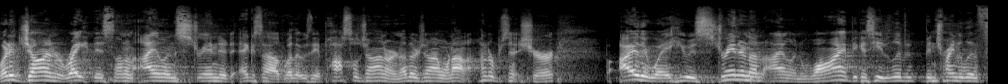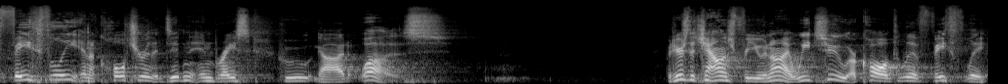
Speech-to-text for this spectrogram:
Why did John write this on an island, stranded, exiled? Whether it was the Apostle John or another John, we're not 100% sure. But either way, he was stranded on an island. Why? Because he had been trying to live faithfully in a culture that didn't embrace who God was. But here's the challenge for you and I. We too are called to live faithfully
